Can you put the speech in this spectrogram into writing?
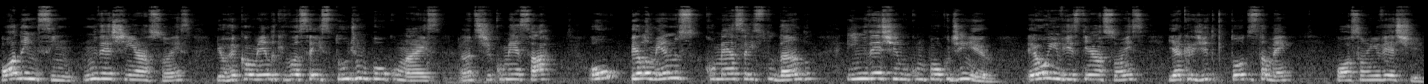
podem sim investir em ações. Eu recomendo que você estude um pouco mais antes de começar, ou pelo menos comece estudando e investindo com pouco dinheiro. Eu invisto em ações e acredito que todos também possam investir.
